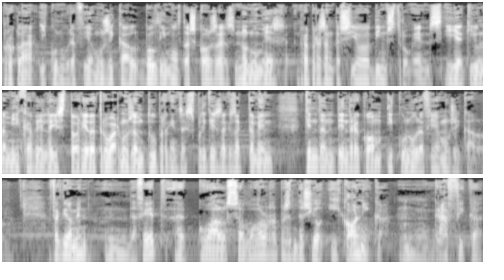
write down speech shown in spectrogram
Però clar, iconografia musical vol dir moltes coses, no només representació d'instruments. I aquí una mica ve la història de trobar-nos amb tu perquè ens expliquis exactament què hem d'entendre com iconografia musical. Efectivament. De fet, eh, qualsevol representació icònica, mm, gràfica,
